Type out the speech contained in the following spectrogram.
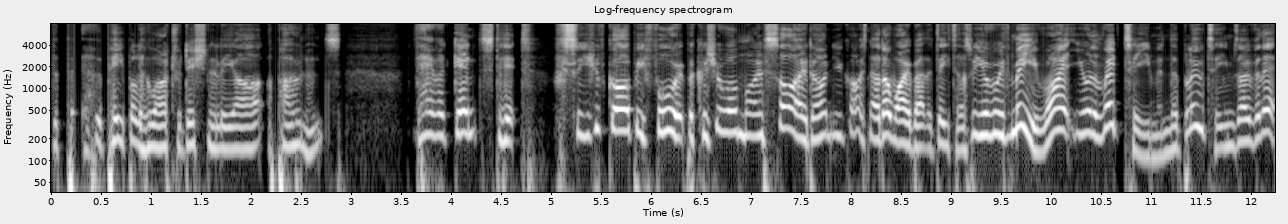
the people who are traditionally our opponents, they're against it. So you've got to be for it because you're on my side, aren't you guys? Now, don't worry about the details, but you're with me, right? You're the red team and the blue team's over there.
